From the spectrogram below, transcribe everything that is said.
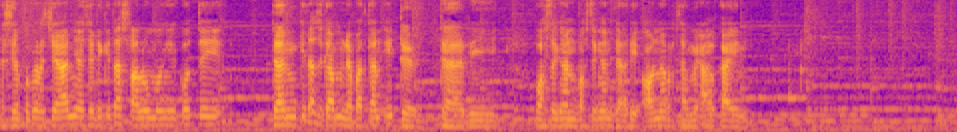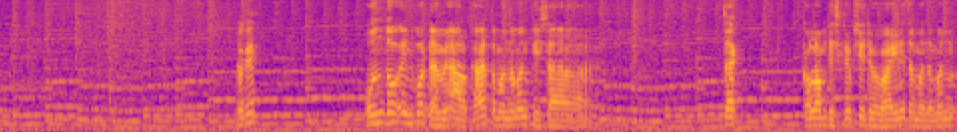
hasil pengerjaannya. Jadi kita selalu mengikuti dan kita juga mendapatkan ide dari postingan-postingan dari owner Damai Alka ini oke? Untuk info Damai Alka teman-teman bisa cek kolom deskripsi di bawah ini teman-teman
